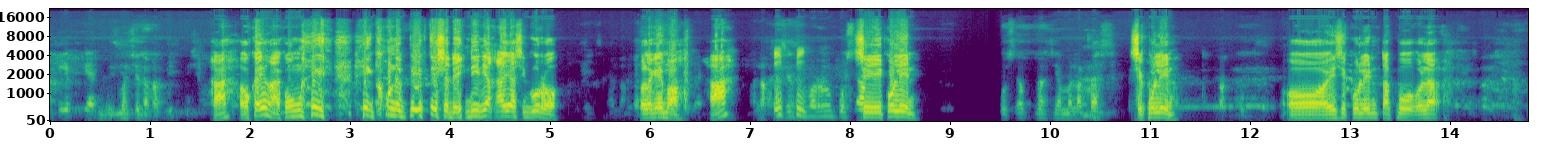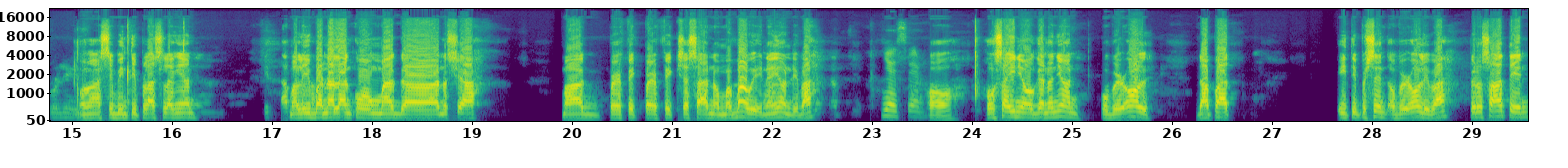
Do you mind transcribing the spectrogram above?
na-50 yan. Hindi man siya nakapiti. Ha? Okay nga. Kung, kung nag-50 siya, hindi niya kaya siguro. Palagay mo? Ha? Malakas 80. siya marunong push up. Si Kulin. Push up lang siya malakas. Si Kulin. O, eh, si Kulin, takbo, wala. Tuloy. Mga 70 plus lang yan. Maliban na lang kung mag, ah, ano siya, mag perfect perfect siya sa ano, mabawi na yon di ba? Yes, sir. Oh, kung sa inyo, ganun yon Overall. Dapat 80% overall, di ba? Pero sa atin,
